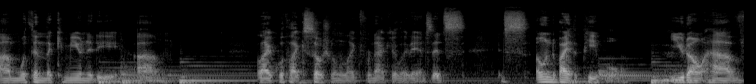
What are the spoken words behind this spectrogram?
um, within the community um, like with like social and like vernacular dance. It's it's owned by the people. You don't have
